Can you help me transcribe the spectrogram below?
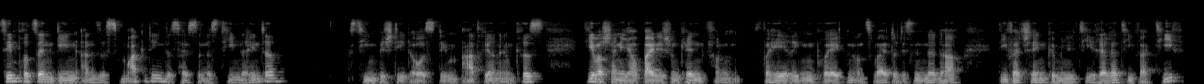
10% gehen an das Marketing, das heißt an das Team dahinter. Das Team besteht aus dem Adrian und Chris, die wahrscheinlich auch beide schon kennt von vorherigen Projekten und so weiter. Die sind in der DeFi Chain Community relativ aktiv.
